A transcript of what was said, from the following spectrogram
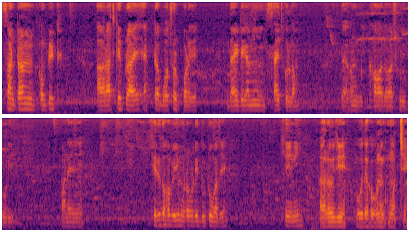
সানটান কমপ্লিট আর আজকে প্রায় একটা বছর পরে দাড়িটাকে আমি সাইজ করলাম। তো এখন খাওয়া দাওয়া শুরু করি। মানে খেতে তো হবেই, মোটামুটি দুটো বাজে। খেয়ে নিই। আর ওই যে, ও দেখো ওখানে ঘুমাচ্ছে।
